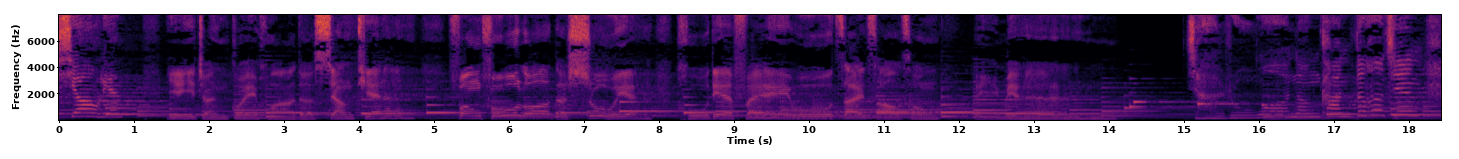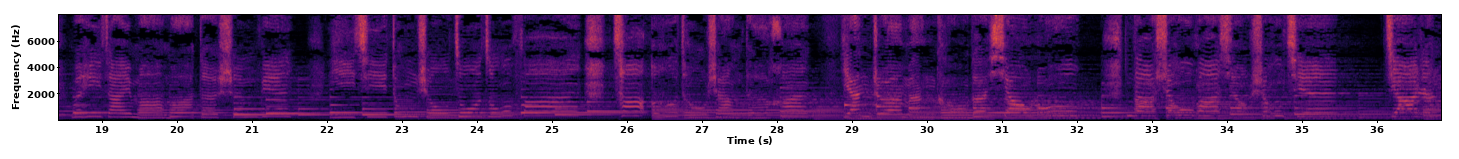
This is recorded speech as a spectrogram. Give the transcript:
笑脸。一阵桂花的香甜，风拂落的树叶，蝴蝶飞舞在草丛里面。假如我能看得见，围在妈妈的身边，一起动手小路，大手把小手牵，家人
